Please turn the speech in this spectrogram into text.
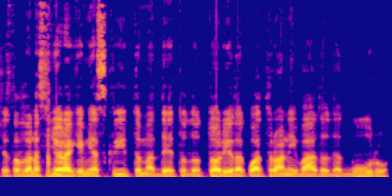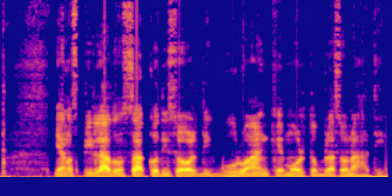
C'è stata una signora che mi ha scritto e mi ha detto, dottore, io da quattro anni vado da guru. Mi hanno spillato un sacco di soldi, guru anche molto blasonati.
